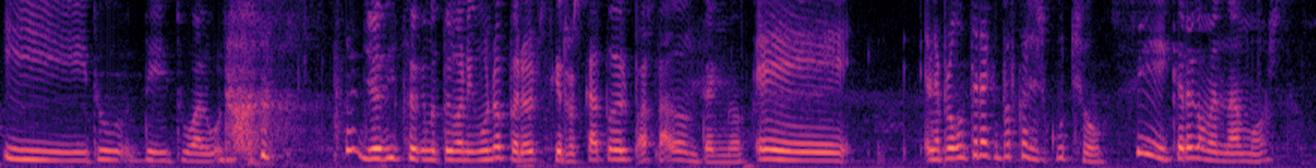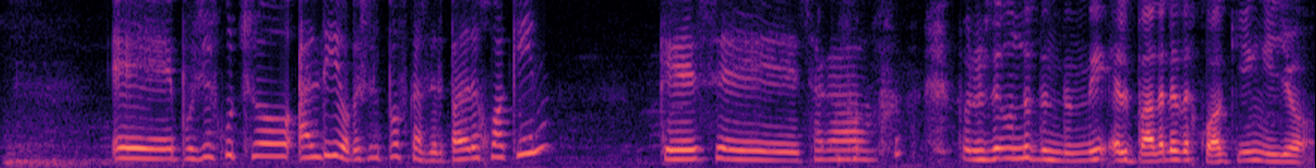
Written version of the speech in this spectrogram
Y tú, di tú alguno. Yo he dicho que no tengo ninguno, pero si rescato del pasado, aún tengo. Eh, la pregunta era qué podcast escucho. Sí, ¿qué recomendamos? Eh, pues yo escucho Al Dío, que es el podcast del padre Joaquín, que es... eh, saca... Por un segundo te entendí el padre de Joaquín y yo,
